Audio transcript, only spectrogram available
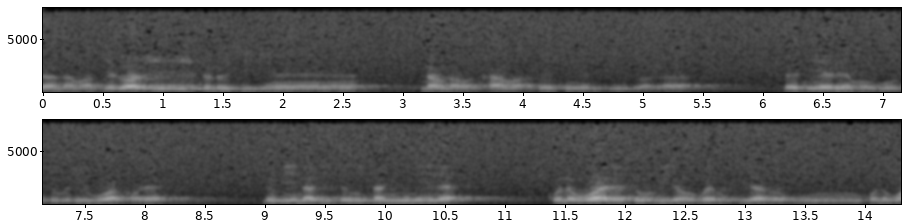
တဏ္ဍာမှာပြည့်သွားပြီဆိုလို့ရှိရင်နောက်နောက်အခါမှာအပေရှင်းရပြည့်သွားတာပဲရှင်းရတယ်မဟုတ်ဘူးသူပတိဘဝခေါ်တဲ့လူပြည်နာပြည်သုံးဆံယူနေတဲ့ခုနဘဝတည်းတိုးပြီးတော့ဘယ်မရှိရတော့ဘူးခုနဘဝ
